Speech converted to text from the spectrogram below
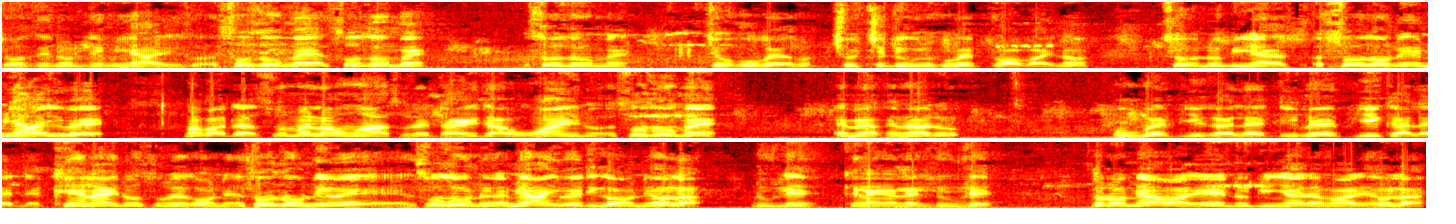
ကျော်စင်တို့လင်မယားတွေဆိုအဆိုးဆုံးပဲအဆိုးဆုံးပဲအဆိုးဆုံးပဲကျိုဟိုဘက်ချိုချစ်တူဟိုဘက်သွားပါ යි နော်ချို့နုပညာအဆိုးဆုံးနေအများကြီးပဲမဘာတာဆွမ်းမလောင်းမဆိုတဲ့ဒါရိုက်တာဝိုင်းတို့အဆိုးဆုံးပဲအဲ့မှာခင်ဗျားတို့ဟိုဘက်ပြေးကလိုက်ဒီဘက်ပြေးကလိုက်နဲ့ခင်လိုက်တို့ဆိုတဲ့ကောင်တွေအဆိုးဆုံးနေပဲအဆိုးဆုံးနေအများကြီးပဲဒီကောင်တွေဟုတ်လား လူလဲခင်လိုက်ရလဲလူလဲတော်တော်များပါတယ်နုပညာဓမ္မတွေဟုတ်လား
